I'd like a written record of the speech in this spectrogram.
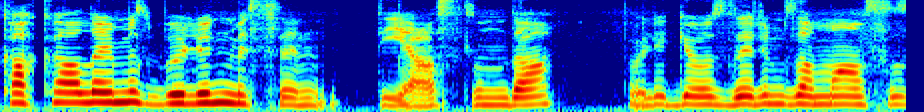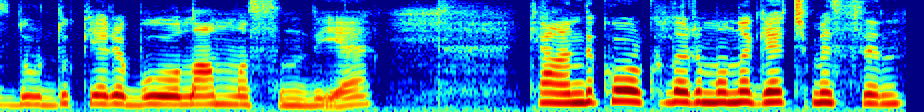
kahkahalarımız bölünmesin diye aslında. Böyle gözlerim zamansız durduk yere buğulanmasın diye. Kendi korkularım ona geçmesin,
